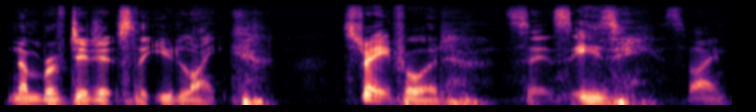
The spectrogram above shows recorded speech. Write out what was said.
number of digits that you'd like. Straightforward. It's, it's easy. It's fine.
